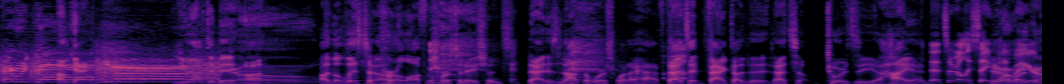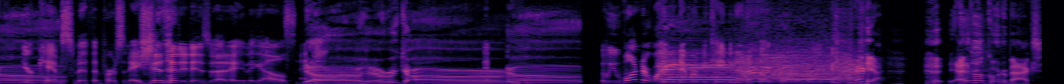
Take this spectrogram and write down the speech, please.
Here we go. Okay. Yeah. You have to admit, uh, on the list of Perloff impersonations, that is not the worst one I have. That's in fact on the that's towards the uh, high end. That's really saying more about we your, your go. Cam Smith impersonation than it is about anything else. Yeah, here we go. Go. We wonder why you never became an NFL quarterback. yeah. NFL quarterbacks,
